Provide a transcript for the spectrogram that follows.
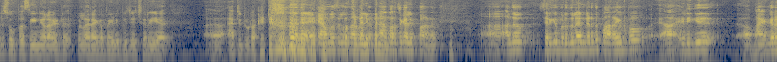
ഒരു സൂപ്പർ സീനിയർ ആയിട്ട് പിള്ളേരെയൊക്കെ പേടിപ്പിച്ച് ചെറിയ ആറ്റിറ്റ്യൂഡൊക്കെ ഇട്ട് ക്യാമ്പസിൽ കുറച്ച് കലിപ്പാണ്. അത് ശരിക്കും മൃദുല എന്റെ അടുത്ത് പറയുമ്പോൾ എനിക്ക് ഭയങ്കര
